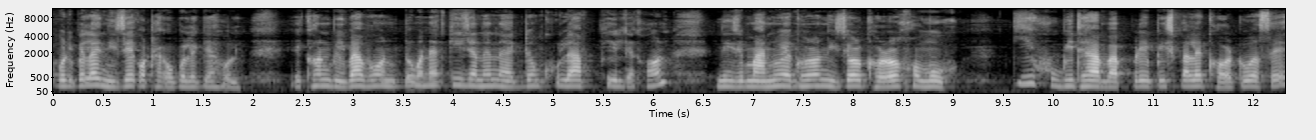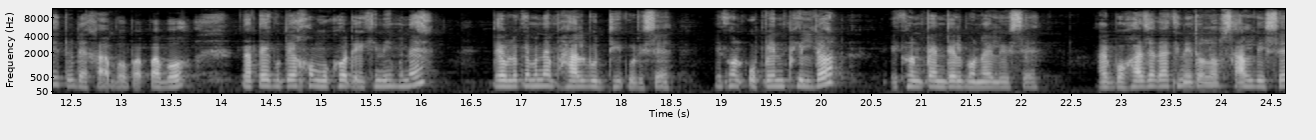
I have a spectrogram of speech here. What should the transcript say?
কৰি পেলাই নিজে কথা ক'বলগীয়া হ'ল। এইখন বিবাহ ভৱনটো মানে কি জানে নাই একদম খোলা ফিল্ড এখন। নিজ মানুহ এঘৰৰ নিজৰ ঘৰৰ সন্মুখ কি সুবিধা বাপৰে! পিছফালে ঘৰটো আছে সেইটো দেখাব পাব। তাতে গোটেই সন্মুখত এইখিনি মানে তেওঁলোকে মানে ভাল বুদ্ধি কৰিছে। এইখন অ'পেন ফিল্ডত এইখন পেণ্ডেল বনাই লৈছে। আৰু বহা জেগাখিনিত অলপ ছাল দিছে।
